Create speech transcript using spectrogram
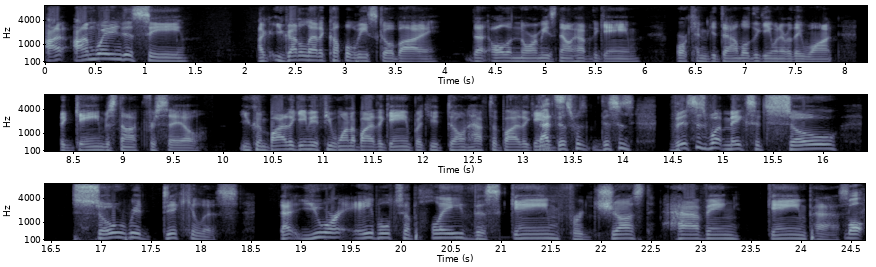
I, I am waiting to see. I, you got to let a couple weeks go by that all the normies now have the game or can get download the game whenever they want. The game is not for sale. You can buy the game if you want to buy the game, but you don't have to buy the game. That's... This was this is this is what makes it so so ridiculous that you are able to play this game for just having Game Pass. Well,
